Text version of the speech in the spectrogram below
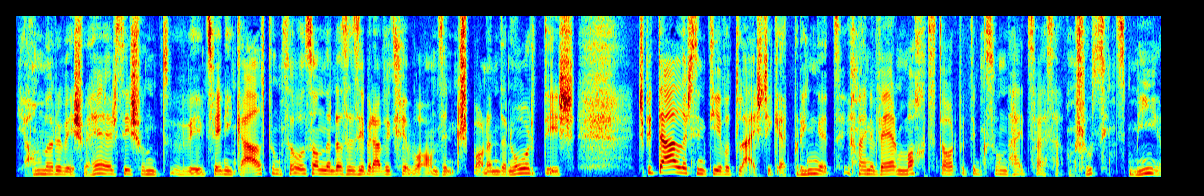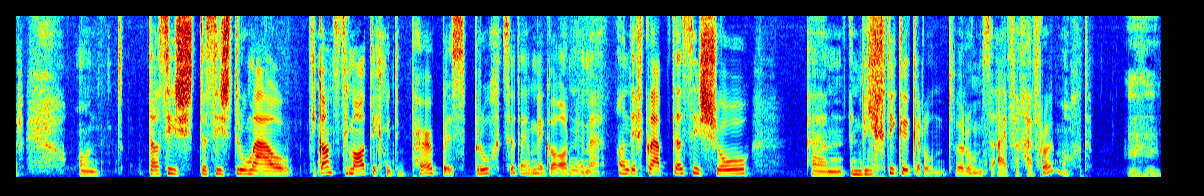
jammern, wie schwer es ist und wie zu wenig Geld und so, sondern dass es eben auch wirklich ein wahnsinnig spannender Ort ist. Die Spitäler sind die, die die Leistung erbringen. Ich meine, wer macht die Arbeit im Gesundheitswesen? Am Schluss sind es wir. Und das ist, das ist darum auch, die ganze Thematik mit dem Purpose braucht es dann gar nicht mehr. Und ich glaube, das ist schon ähm, ein wichtiger Grund, warum es einfach auch Freude macht. Mhm.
